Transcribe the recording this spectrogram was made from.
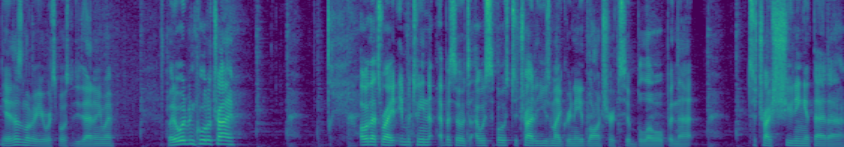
Yeah it doesn't look like you were supposed to do that anyway but it would have been cool to try oh that's right in between episodes i was supposed to try to use my grenade launcher to blow open that to try shooting at that uh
